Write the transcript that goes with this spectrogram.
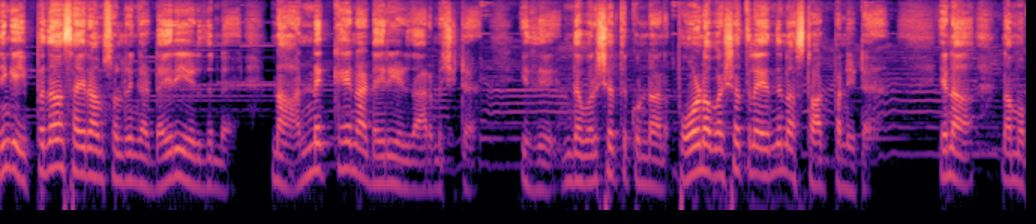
நீங்கள் இப்போ தான் சாய்ராம் சொல்கிறீங்க டைரி எழுதுன்னு. நான் அன்னைக்கே நான் டைரி எழுத ஆரம்பிச்சிட்டேன். இது இந்த வருஷத்துக்கு உண்டான போன வருஷத்துலேருந்து நான் ஸ்டார்ட் பண்ணிட்டேன். ஏன்னா நம்ம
